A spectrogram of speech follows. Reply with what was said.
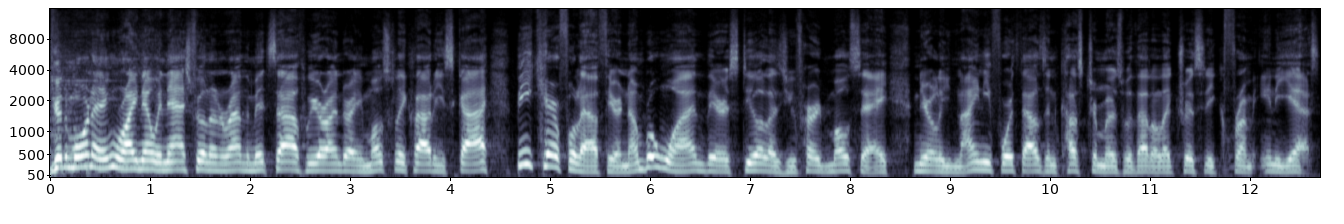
Good morning. Right now in Nashville and around the Mid South, we are under a mostly cloudy sky. Be careful out there. Number one, there's still, as you've heard Mo say, nearly 94,000 customers without electricity from NES.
